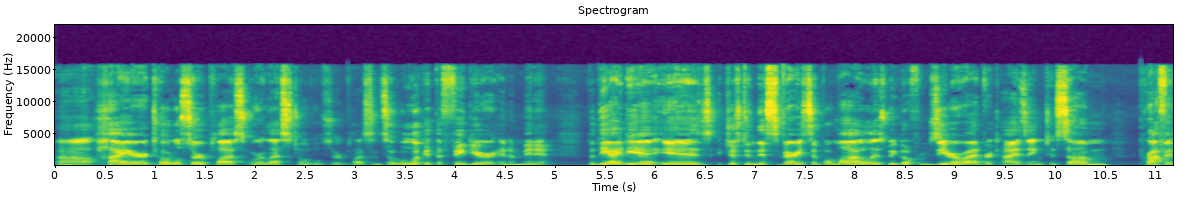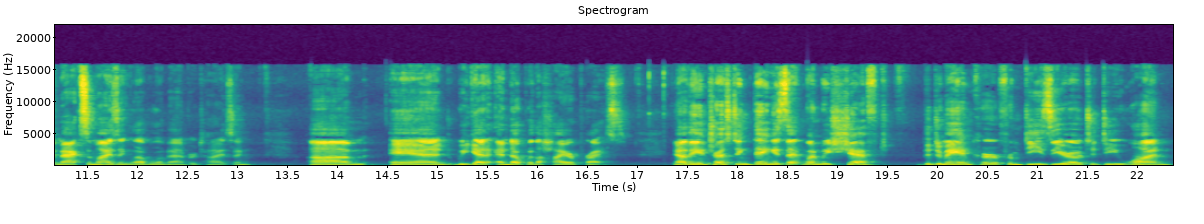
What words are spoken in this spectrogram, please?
uh, higher total surplus or less total surplus. And so we'll look at the figure in a minute. But the idea is just in this very simple model is we go from zero advertising to some profit maximizing level of advertising. Um, and we get end up with a higher price. Now the interesting thing is that when we shift the demand curve from D0 to D1,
